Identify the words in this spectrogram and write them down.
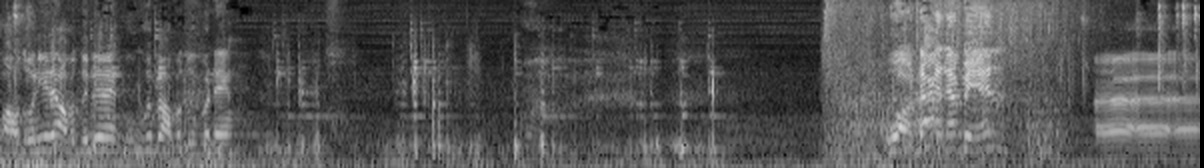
เอาตัวนี้ได้เอาตัวนี้ได้กูขึ้นไปเอาประตูประเด็น กูออกได้นะเบนซ์เออเออเออ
